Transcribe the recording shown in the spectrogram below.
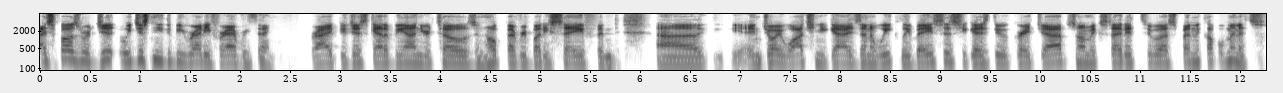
I suppose we're ju- we just need to be ready for everything right? You just got to be on your toes and hope everybody's safe and uh, enjoy watching you guys on a weekly basis. You guys do a great job, so I'm excited to uh, spend a couple minutes.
